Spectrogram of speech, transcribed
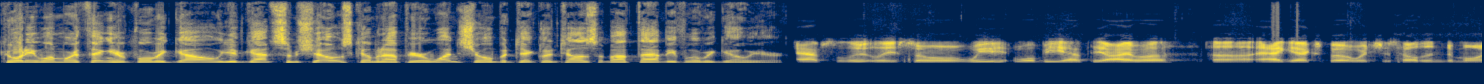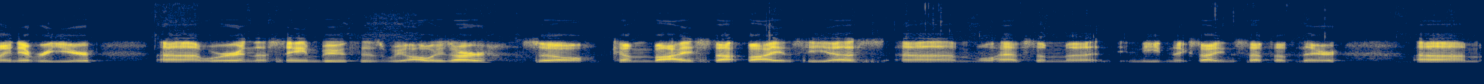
Cody. One more thing here before we go. You've got some shows coming up here. One show in particular. Tell us about that before we go here. Absolutely. So we will be at the Iowa uh, Ag Expo, which is held in Des Moines every year. Uh, we're in the same booth as we always are. So come by, stop by, and see us. Um, we'll have some uh, neat and exciting stuff up there. Um,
